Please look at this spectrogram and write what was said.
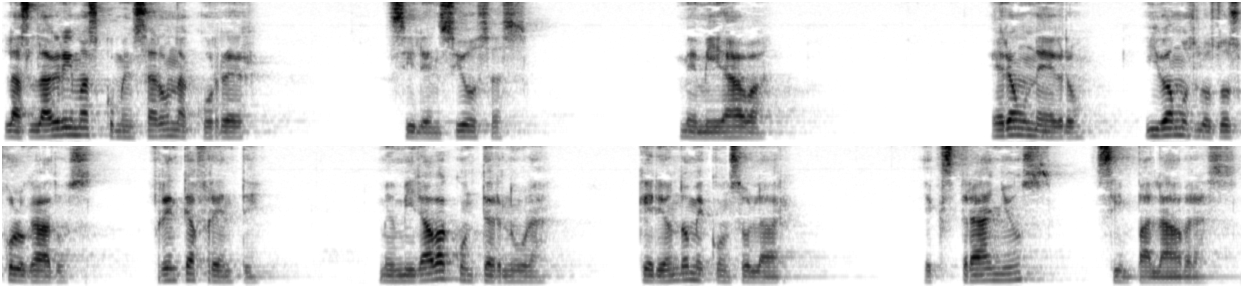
Las lágrimas comenzaron a correr, silenciosas. Me miraba. Era un negro. Íbamos los dos colgados, frente a frente. Me miraba con ternura, queriéndome consolar. Extraños, sin palabras.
